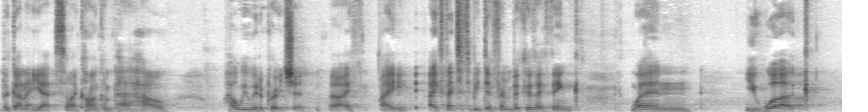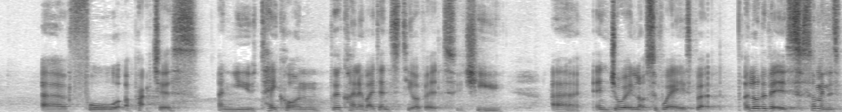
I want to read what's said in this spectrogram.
begun it yet, so I can't compare how how we would approach it. But I, I, I expect it to be different because I think when you work uh, for a practice and you take on the kind of identity of it, which you uh, enjoy in lots of ways, but a lot of it is something that's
